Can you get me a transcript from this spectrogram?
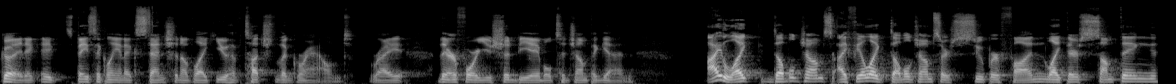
good. It, it's basically an extension of like you have touched the ground, right? Therefore, you should be able to jump again. I like double jumps. I feel like double jumps are super fun. Like there's something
